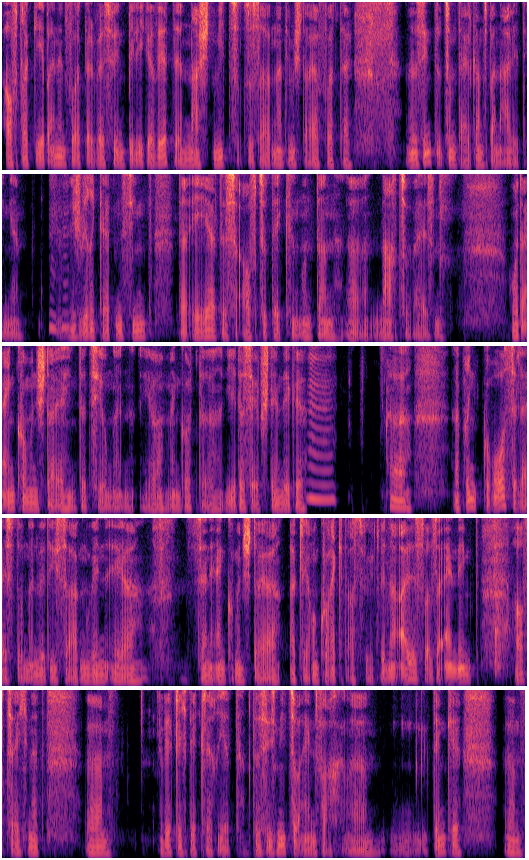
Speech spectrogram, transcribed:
Auftraggeber einen Vorteil, weil es für ihn billiger wird. Er nascht mit sozusagen an dem Steuervorteil. Das sind zum Teil ganz banale Dinge. Mhm. Die Schwierigkeiten sind da eher das aufzudecken und dann äh, nachzuweisen. Oder Einkommensteuerhinterziehungen. Ja, mein Gott, äh, jeder Selbstständige mhm. äh, er bringt große Leistungen, würde ich sagen, wenn er seine Einkommensteuererklärung korrekt ausfüllt, wenn er alles, was er einnimmt, aufzeichnet, ähm, wirklich deklariert. Das ist nicht so einfach. Ich denke, ähm,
